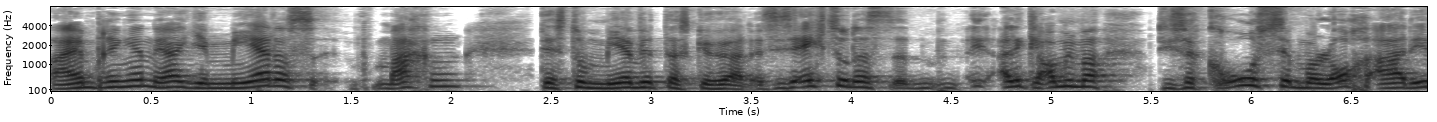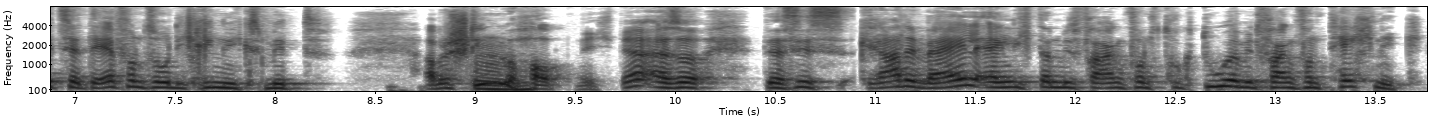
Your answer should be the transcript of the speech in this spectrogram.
einbringen, ja, je mehr das machen, desto mehr wird das gehört. Es ist echt so, dass alle glauben immer, dieser große Moloch ARD, ZDF und so, die kriegen nichts mit. Aber das stimmt mhm. überhaupt nicht. Ja? Also das ist gerade weil eigentlich dann mit Fragen von Struktur, mit Fragen von Technik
